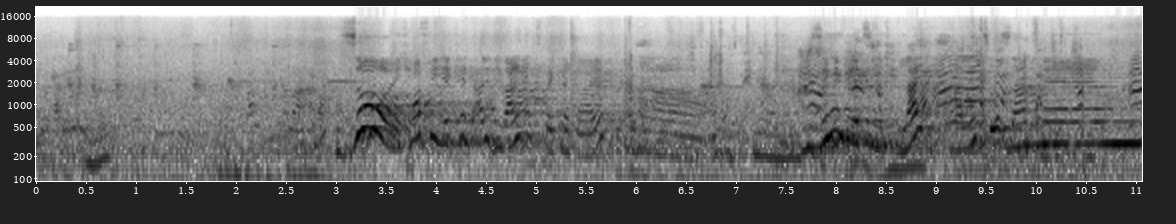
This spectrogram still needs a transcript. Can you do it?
So, ich hoffe, ihr kennt alle die Weihnachtsbäckerei. Die singen wir jetzt gleich alle zusammen.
